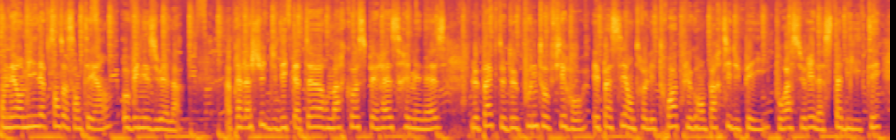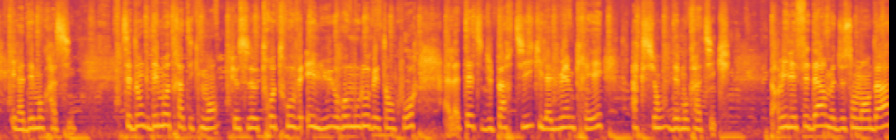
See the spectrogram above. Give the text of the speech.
On est en 1961 au Venezuela. Après la chute du dictateur Marcos Pérez Jiménez, le pacte de Punto Fijo est passé entre les trois plus grands partis du pays pour assurer la stabilité et la démocratie. C'est donc démocratiquement que se retrouve élu Romulo Betancourt à la tête du parti qu'il a lui-même créé, Action démocratique. Parmi les faits d'armes de son mandat,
